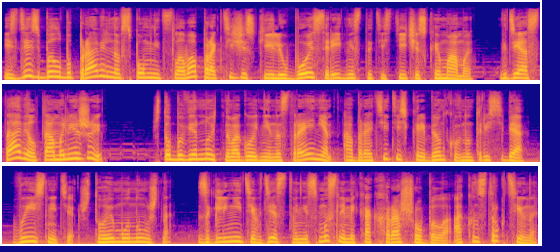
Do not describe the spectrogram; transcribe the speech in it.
И здесь было бы правильно вспомнить слова практически любой среднестатистической мамы. Где оставил, там и лежит. Чтобы вернуть новогоднее настроение, обратитесь к ребенку внутри себя. Выясните, что ему нужно. Загляните в детство не с мыслями, как хорошо было, а конструктивно.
